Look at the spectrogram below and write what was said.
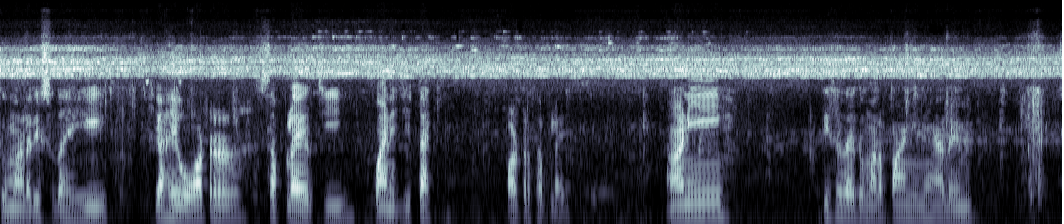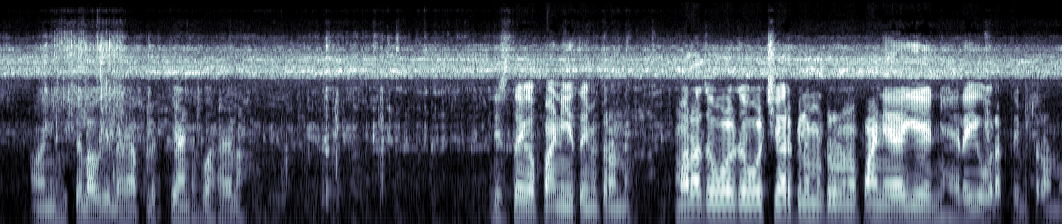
तुम्हाला दिसत आहे ही ही आहे वॉटर सप्लायरची पाण्याची टाकी. वॉटर सप्लाय आणि दिसत आहे तुम्हाला पाणी न्यायला आहे मी. आणि इथं लावलेलं आहे आपलं कॅन्ट भरायला. दिसतंय का? पाणी येत आहे मित्रांनो. मला जवळजवळ चार किलोमीटरवरून पाणी ये न्यायला यावं लागतंय मित्रांनो.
